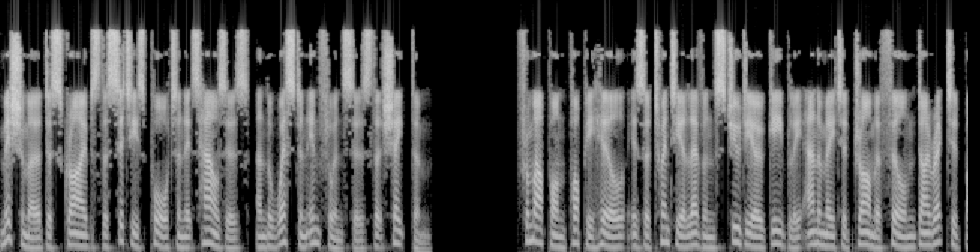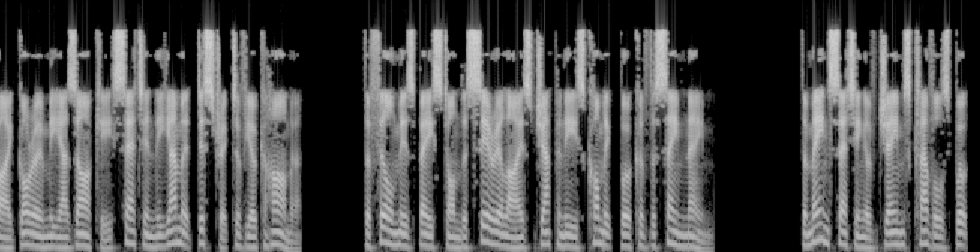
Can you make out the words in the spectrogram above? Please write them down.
Mishima describes the city's port and its houses, and the Western influences that shaped them. From Up on Poppy Hill is a 2011 Studio Ghibli animated drama film directed by Goro Miyazaki set in the Yamate district of Yokohama. The film is based on the serialized Japanese comic book of the same name. The main setting of James Clavell's book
